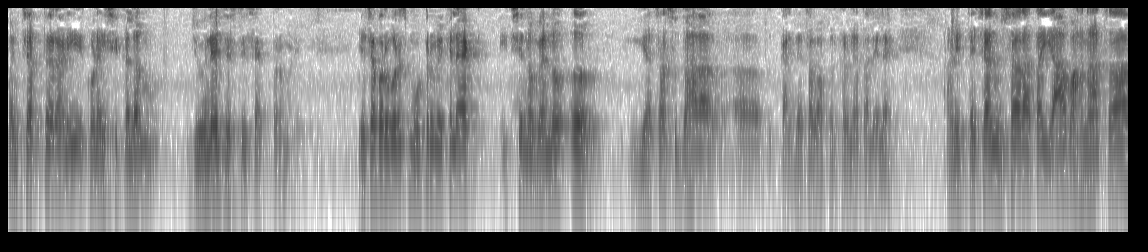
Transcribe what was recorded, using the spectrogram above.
पंच्याहत्तर आणि एकोणऐंशी कलम ज्युएनएल जस्टिस ॲक्टप्रमाणे याच्याबरोबरच मोटर व्हेकल ॲक्ट एकशे नव्याण्णव अ याचा सुद्धा कायद्याचा वापर करण्यात आलेला आहे. आणि त्याच्यानुसार आता या वाहनाचा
